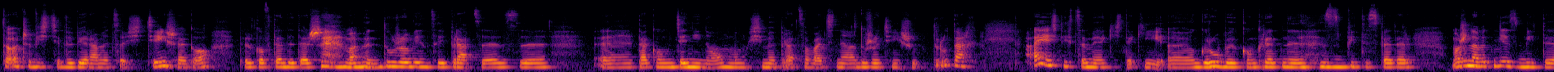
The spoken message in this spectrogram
to oczywiście wybieramy coś cieńszego, tylko wtedy też mamy dużo więcej pracy z taką dzianiną. Musimy pracować na dużo cieńszych drutach. A jeśli chcemy jakiś taki gruby, konkretny, zbity sweter, może nawet nie zbity,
